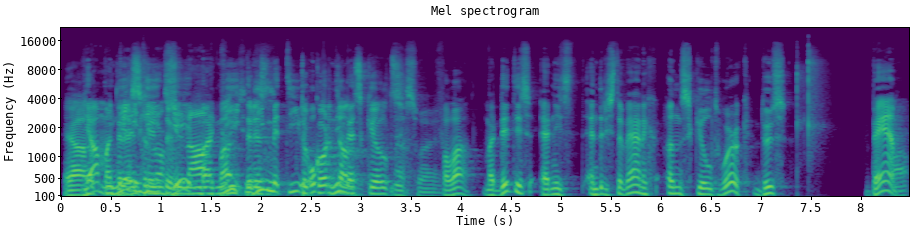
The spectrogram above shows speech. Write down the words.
Ja, Ja, maar er is geen te- nee, maar niet, er is niet met die op, tekort niet aan met- skilled. Dat is waar. Voilà. Maar dit is en, is... en er is te weinig unskilled work. Dus, bam. Ja.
